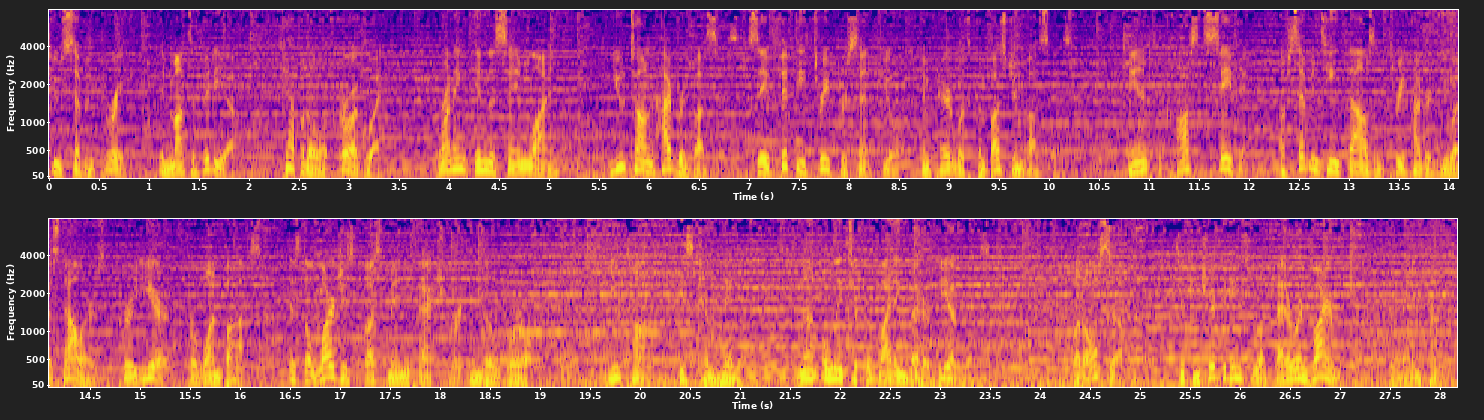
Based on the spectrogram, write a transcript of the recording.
273 in Montevideo, capital of Uruguay, running in the same line, Yutong hybrid buses save 53% fuel compared with combustion buses and a cost saving of 17,300 US dollars per year for one bus. As the largest bus manufacturer in the world, Yutong is committed not only to providing better vehicles, but also to contributing to a better environment for mankind.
